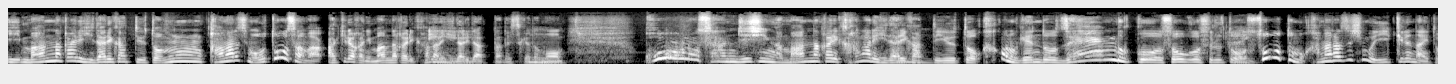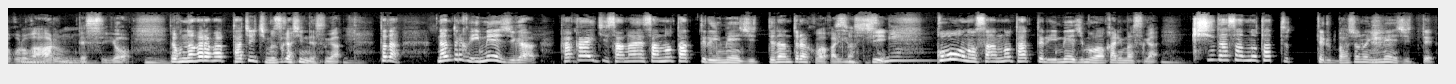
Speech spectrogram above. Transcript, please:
真ん中より左かっていうと、うん、必ずしもお父さんは明らかに真ん中よりかなり左だったですけども、えーうん、河野さん自身が真ん中よりかなり左かっていうと、うん、過去の言動を全部こう総合すると、はい、そうとも必ずしも言い切れないところがあるんですよ。でもなかなか立ち位置難しいんですが、ただ、なんとなくイメージが、高市早苗さんの立ってるイメージってなんとなくわかりますし、すね、河野さんの立ってるイメージもわかりますが、岸田さんの立ってる場所のイメージって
